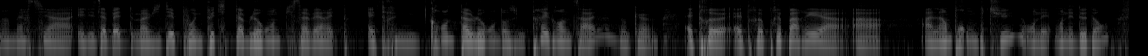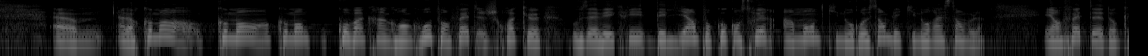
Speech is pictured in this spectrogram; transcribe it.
Hein, merci à Elisabeth de m'inviter pour une petite table ronde qui s'avère être, une grande table ronde dans une très grande salle. Donc euh, être, préparé à, à, l'impromptu, on est dedans. Euh, alors comment, convaincre un grand groupe? En fait, je crois que vous avez écrit des liens pour co-construire un monde qui nous ressemble et qui nous rassemble. Et en fait, donc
